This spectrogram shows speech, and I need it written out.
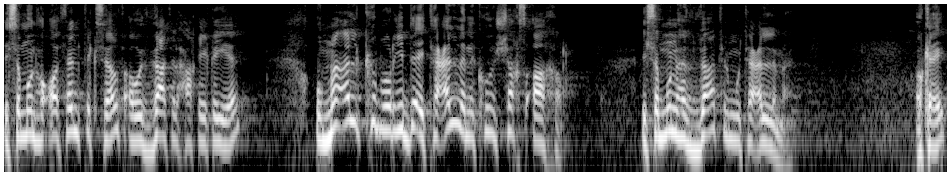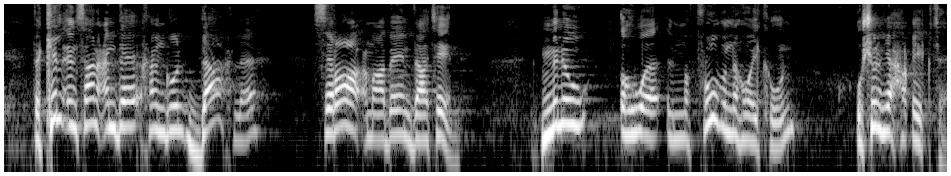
يسمونها authentic self أو الذات الحقيقية ومع الكبر يبدأ يتعلم يكون شخص آخر يسمونها الذات المتعلمة. okay؟ فكل إنسان عنده خلينا نقول داخله صراع ما بين ذاتين منو هو المفروض إنه هو يكون وشنو هي حقيقته.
